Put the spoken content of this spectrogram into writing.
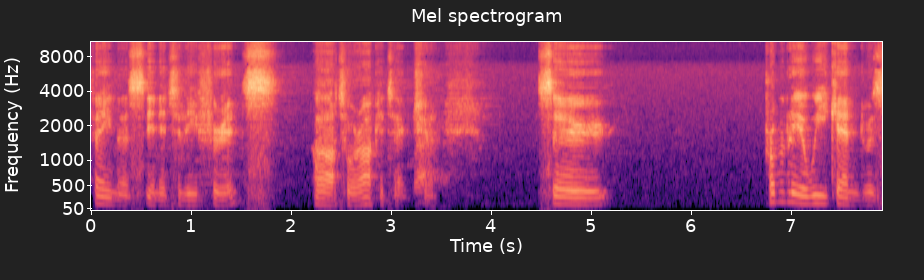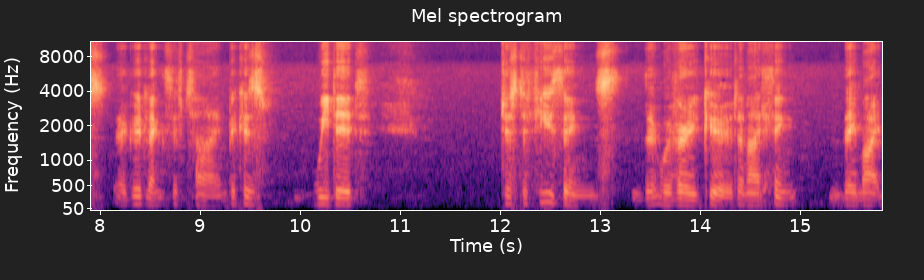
famous in Italy for its art or architecture. So probably a weekend was a good length of time because we did just a few things that were very good and I think they might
